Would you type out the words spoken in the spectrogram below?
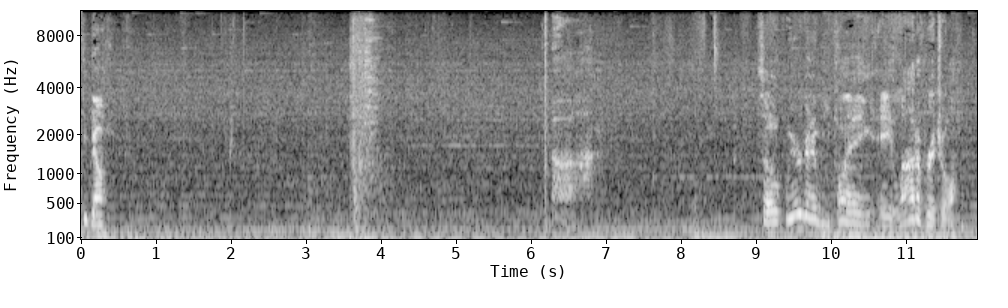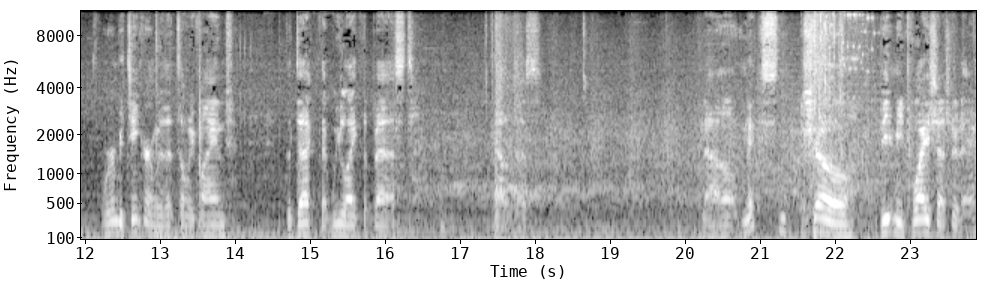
Keep going. Ah. So we're going to be playing a lot of Ritual. We're going to be tinkering with it until we find the deck that we like the best out of this. Now, Nick's show beat me twice yesterday.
